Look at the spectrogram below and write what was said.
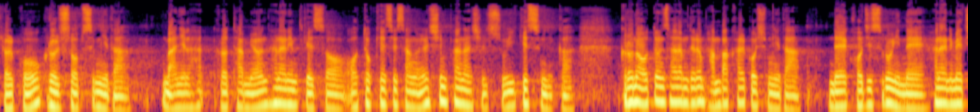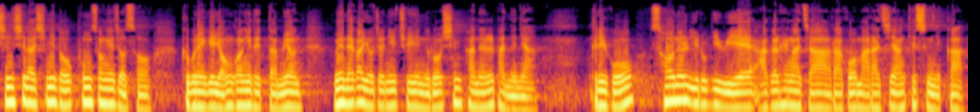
결코 그럴 수 없습니다. 만일 그렇다면 하나님께서 어떻게 세상을 심판하실 수 있겠습니까? 그러나 어떤 사람들은 반박할 것입니다. 내 거짓으로 인해 하나님의 진실하심이 더욱 풍성해져서 그분에게 영광이 됐다면 왜 내가 여전히 죄인으로 심판을 받느냐? 그리고 선을 이루기 위해 악을 행하자라고 말하지 않겠습니까?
